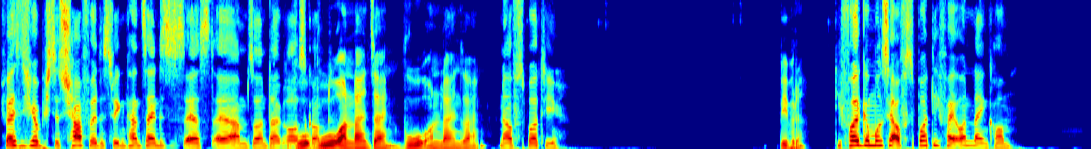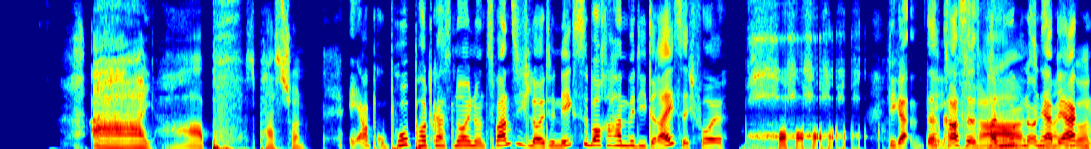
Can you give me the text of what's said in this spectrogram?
Ich weiß nicht, ob ich das schaffe, deswegen kann es sein, dass es erst äh, am Sonntag Wo, rauskommt. wo online sein? Wo online sein? Na, auf Spotify. Wie bitte? Die Folge muss ja auf Spotify online kommen. Ah, ja, pff, das passt schon. Ey, apropos Podcast 29, Leute, nächste Woche haben wir die 30 voll. Digga, das Ey, krasse ist, krass, Paluten und Herr Bergen,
